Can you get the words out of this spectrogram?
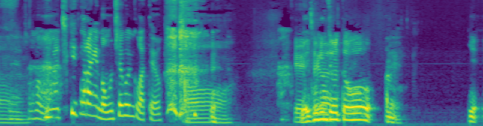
아. 네, 정말 오늘 치킨 사랑이 너무 최고인 것 같아요. 어. 예, 외국인들도 제가... 네. 예,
